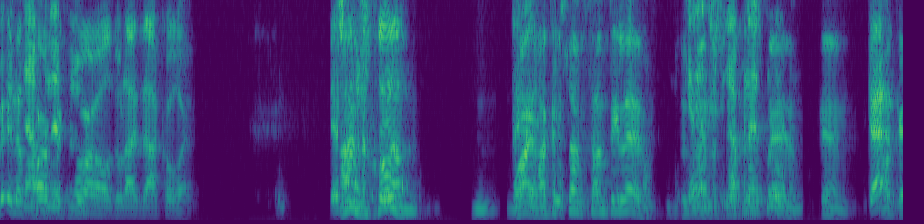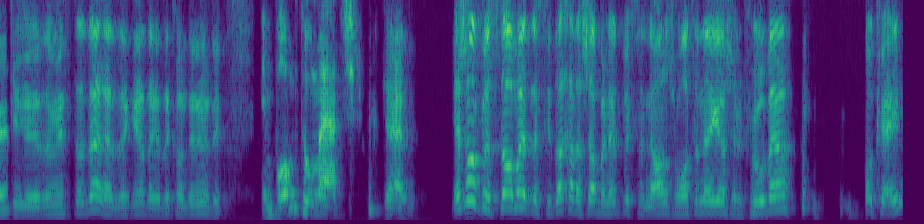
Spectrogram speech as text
in a perfect world אולי זה היה קורה. יש אה, נכון. וואי, רק עכשיו שמתי לב. כן, שני בני זוג. כן, כן, אוקיי. כי זה מסתדר, איזה קטע, איזה continuity. impromptu match. כן. יש לנו פרסומת לסדרה חדשה בנטפליקס לארנולד שוורצנגר של FUBAR, אוקיי?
